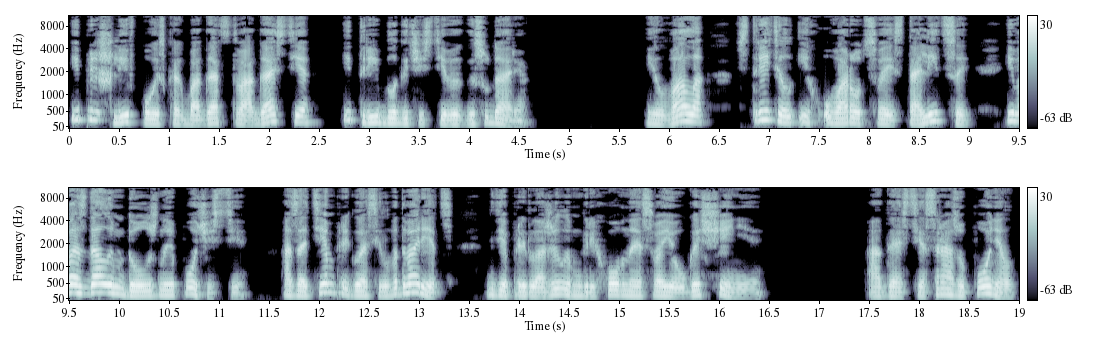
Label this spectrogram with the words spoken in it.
и пришли в поисках богатства Агастия и три благочестивых государя. Илвала встретил их у ворот своей столицы и воздал им должные почести, а затем пригласил во дворец, где предложил им греховное свое угощение. Агастия сразу понял,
